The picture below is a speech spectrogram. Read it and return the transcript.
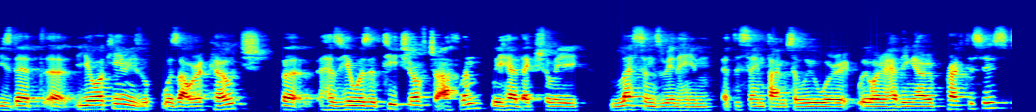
is that uh, Joakim is, was our coach, but as he was a teacher of triathlon, we had actually lessons with him at the same time. So we were we were having our practices,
